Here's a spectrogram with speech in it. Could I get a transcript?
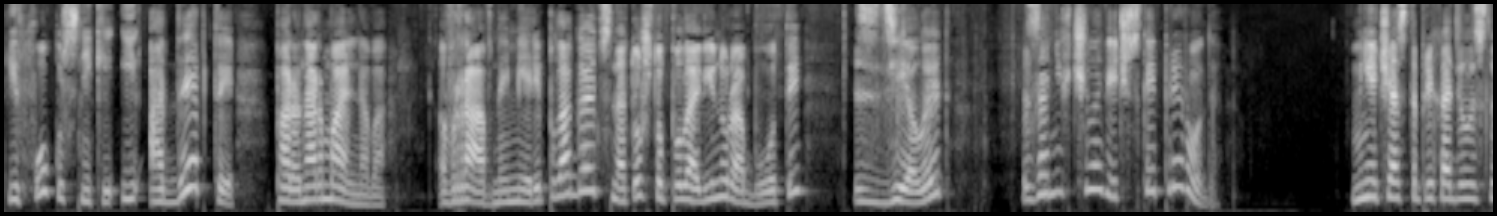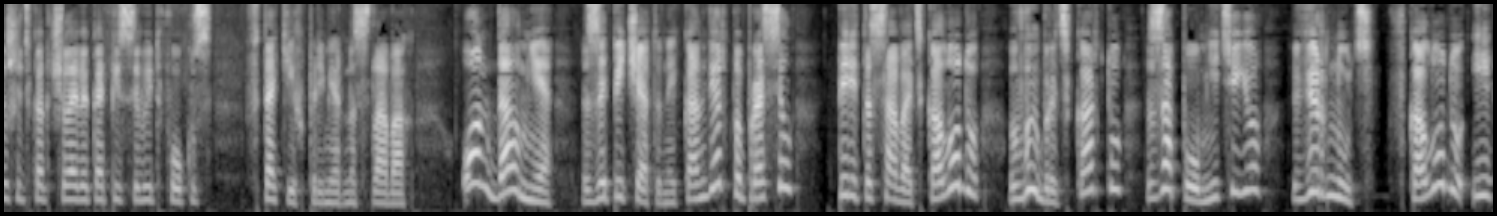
и фокусники, и адепты паранормального в равной мере полагаются на то, что половину работы сделает за них человеческая природа. Мне часто приходилось слышать, как человек описывает фокус в таких примерно словах. Он дал мне запечатанный конверт, попросил перетасовать колоду, выбрать карту, запомнить ее, вернуть в колоду и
